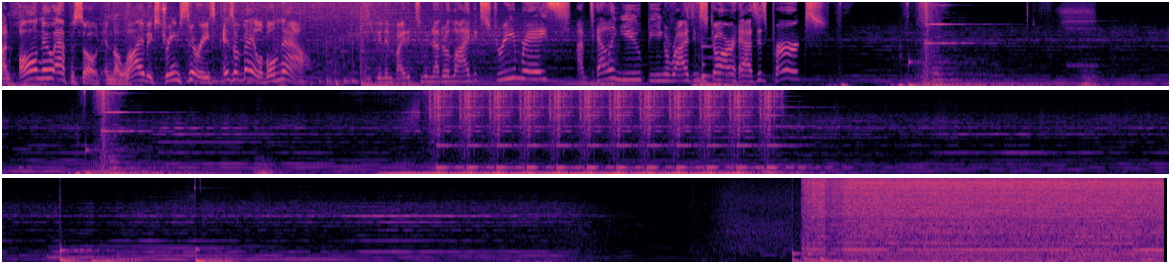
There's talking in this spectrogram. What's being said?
An all new episode in the Live Extreme series is available now. You've been invited to another live extreme race. I'm telling you, being a rising star has its perks. you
